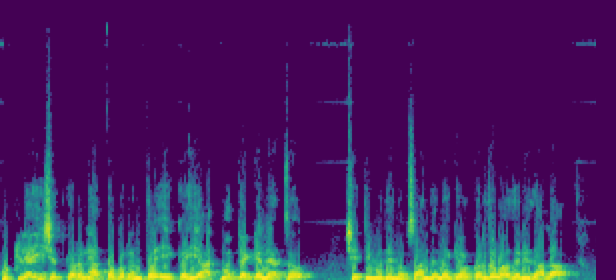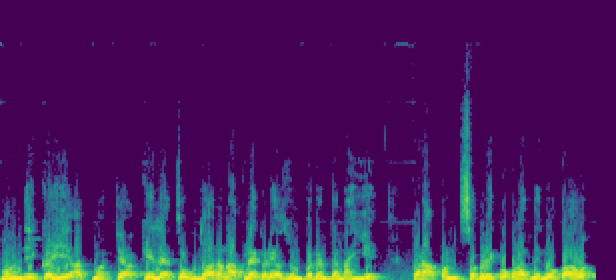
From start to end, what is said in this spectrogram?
कुठल्याही शेतकऱ्याने आत्तापर्यंत एकही आत्महत्या केल्याचं शेतीमध्ये नुकसान झालं किंवा कर्जबाजारी झाला म्हणून एकही आत्महत्या केल्याचं उदाहरण आपल्याकडे अजूनपर्यंत नाही आहे कारण आपण सगळे कोकणातले लोक आहोत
